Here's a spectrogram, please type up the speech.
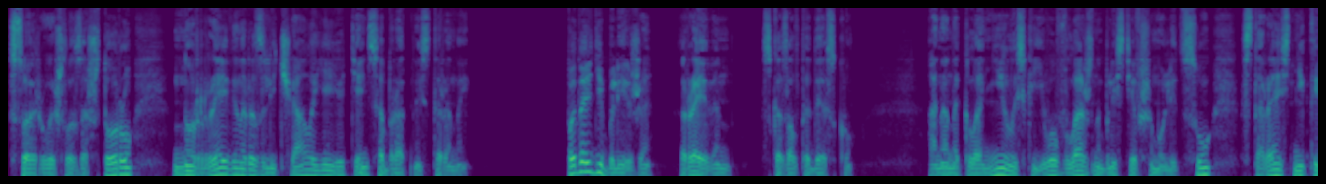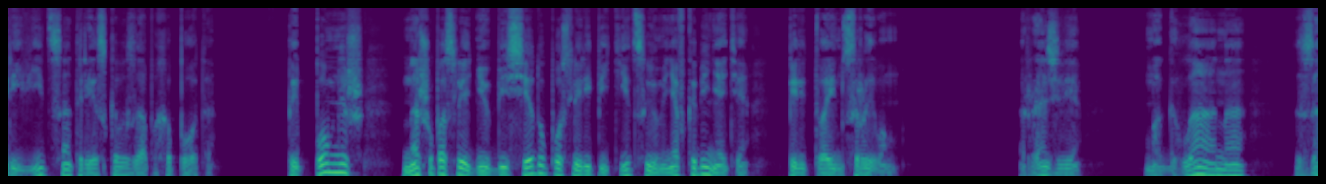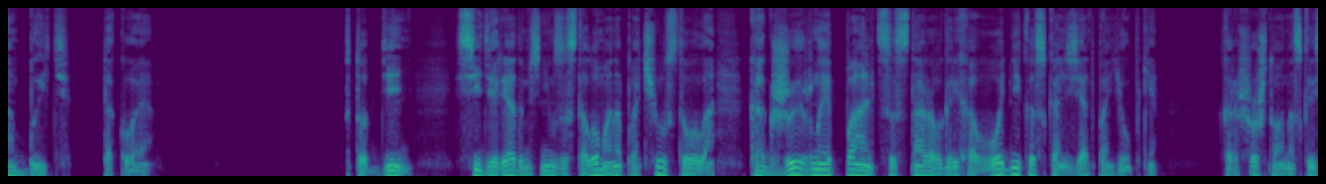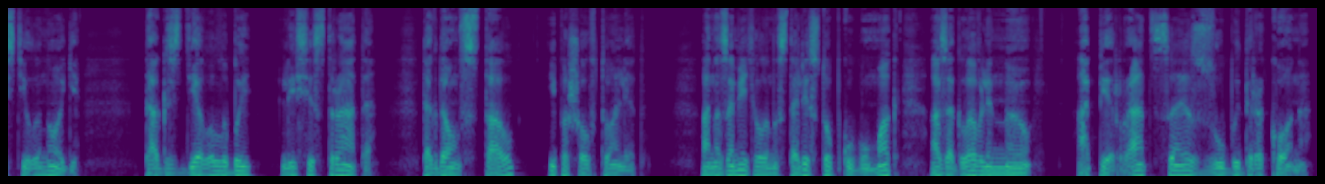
Сойер вышла за штору, но Рейвен различала ее тень с обратной стороны. «Подойди ближе, Рейвен», — сказал Тедеску. Она наклонилась к его влажно блестевшему лицу, стараясь не кривиться от резкого запаха пота. «Ты помнишь нашу последнюю беседу после репетиции у меня в кабинете, перед твоим срывом?» Разве могла она забыть такое? В тот день, сидя рядом с ним за столом, она почувствовала, как жирные пальцы старого греховодника скользят по юбке. Хорошо, что она скрестила ноги. Так сделала бы Лисистрата. Тогда он встал и пошел в туалет. Она заметила на столе стопку бумаг, озаглавленную «Операция зубы дракона».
